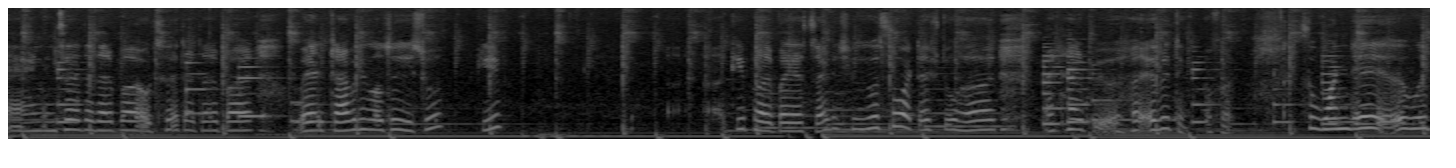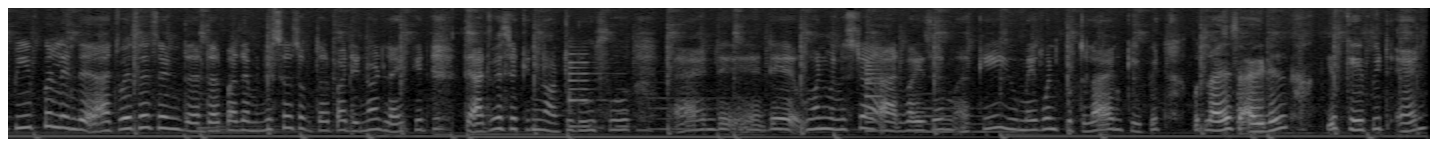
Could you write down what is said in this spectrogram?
and inside the darbar outside the darbar while traveling also he used to keep keep her by her side she was so attached to her and her, her everything of her so one day, uh, people in the advisors and the Darbar, the ministers of Darbar did not like it. They advised the king not to do so, and uh, they, one minister advised him, "Okay, you make one putla and keep it. Putla is idol. You keep it and."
